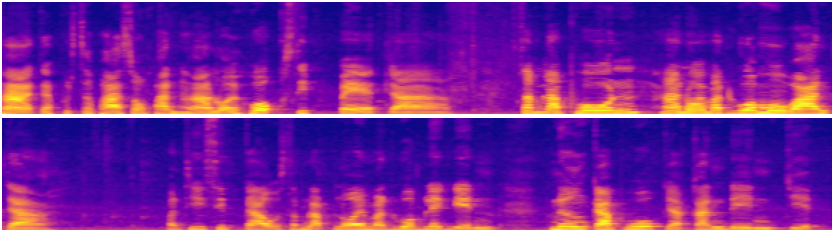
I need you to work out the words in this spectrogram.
หาจากพฤษภา2568 จ้าสำหรับผลห้าน้อยมัดร่วมมือว่านจ้า วันที่ 19สำหรับน้อยมัดร่วมเลขเด่น 1 กับ6จากกันเด่น 7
